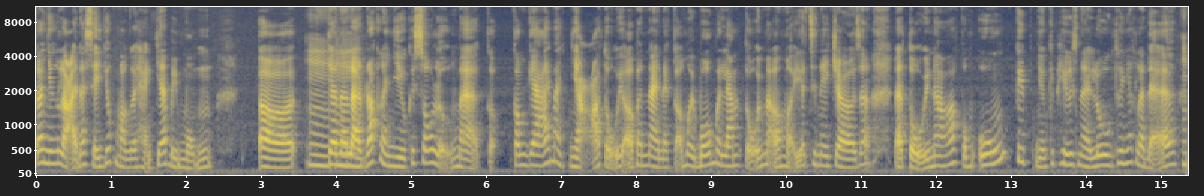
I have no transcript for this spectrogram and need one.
có những loại nó sẽ giúp mọi người hạn chế bị mụn Ờ, ừ, cho nên ừ. là rất là nhiều cái số lượng mà co- con gái mà nhỏ tuổi ở bên này là cỡ 14 15 tuổi mà ở Mỹ ở teenagers á là tụi nó cũng uống cái những cái pills này luôn thứ nhất là để Ừ.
